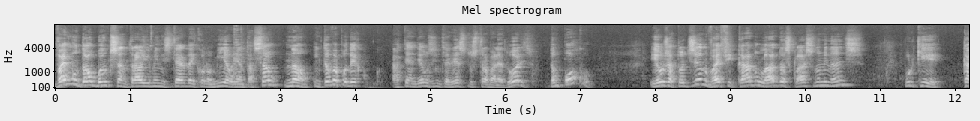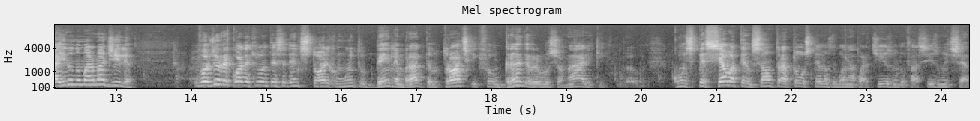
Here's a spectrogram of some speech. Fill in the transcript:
Vai mudar o Banco Central e o Ministério da Economia, a orientação? Não. Então vai poder atender os interesses dos trabalhadores? Tampouco. Eu já estou dizendo, vai ficar do lado das classes dominantes. Por quê? Caíram numa armadilha. O Valdir recorda aqui um antecedente histórico muito bem lembrado pelo Trotsky, que foi um grande revolucionário, que com especial atenção tratou os temas do bonapartismo, do fascismo, etc.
